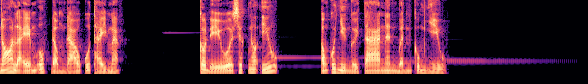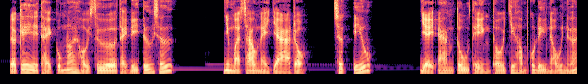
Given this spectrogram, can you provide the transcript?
Nó là em út đồng đạo của thầy mà Có điều sức nó yếu Không có như người ta nên bệnh cũng nhiều rồi cái thầy cũng nói hồi xưa thầy đi tứ xứ. Nhưng mà sau này già rồi, Sức yếu. Về am tu thiền thôi chứ không có đi nổi nữa.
